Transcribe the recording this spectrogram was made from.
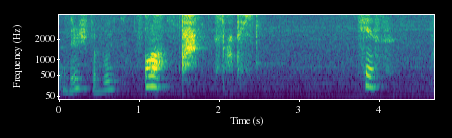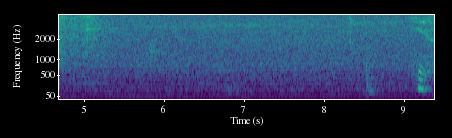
Смотри, что будет. О, да, смотри. Сейчас. Сейчас.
